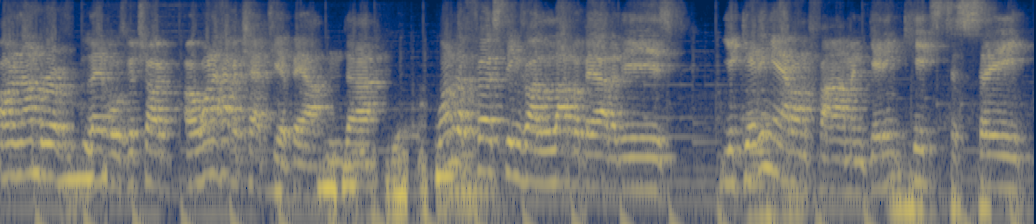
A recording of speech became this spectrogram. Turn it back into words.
on a number of levels, which I, I want to have a chat to you about. And uh, one of the first things I love about it is you're getting out on farm and getting kids to see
